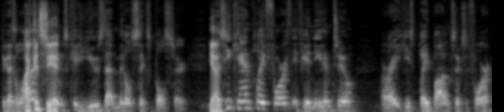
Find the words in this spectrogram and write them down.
Because a lot I of could teams could use that middle six bolster. Yeah. Because he can play fourth if you need him to. All right, he's played bottom six before,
